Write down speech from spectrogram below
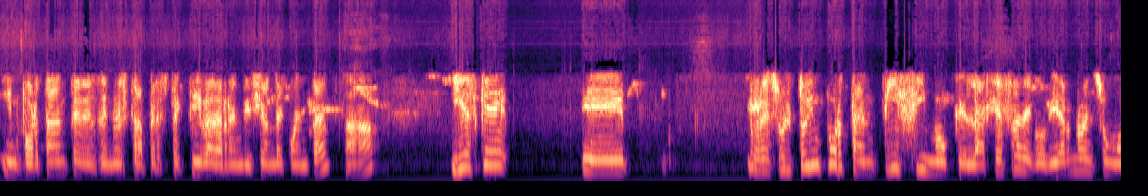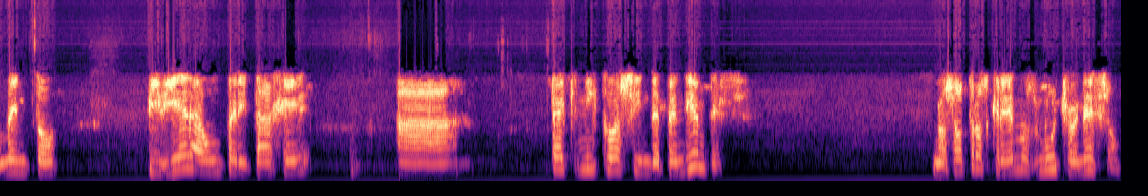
importante desde nuestra perspectiva de rendición de cuentas. Ajá. Y es que eh, resultó importantísimo que la jefa de gobierno en su momento pidiera un peritaje a técnicos independientes. Nosotros creemos mucho en eso.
